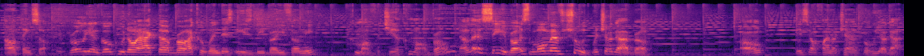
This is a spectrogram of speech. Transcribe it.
I don't think so. If Broly and Goku don't act up, bro, I could win this easily, bro. You feel me? Come on, Vegeta. Come on, bro. Now let's see, bro. It's the moment of truth. What y'all got, bro? Oh, this your final chance, bro. Who y'all got?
